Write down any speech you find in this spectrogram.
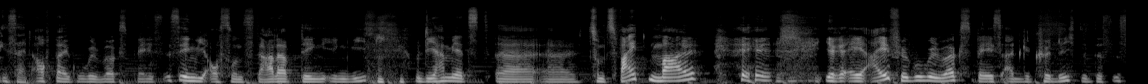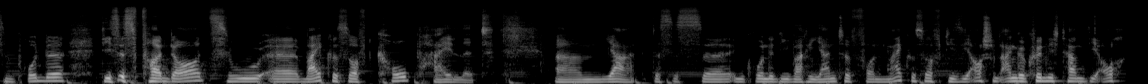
Ihr seid auch bei Google Workspace. Ist irgendwie auch so ein Startup-Ding irgendwie. Und die haben jetzt äh, äh, zum zweiten Mal ihre AI für Google Workspace angekündigt. Und das ist im Grunde dieses Pendant zu äh, Microsoft Copilot. Ähm, ja, das ist äh, im Grunde die Variante von Microsoft, die sie auch schon angekündigt haben, die auch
